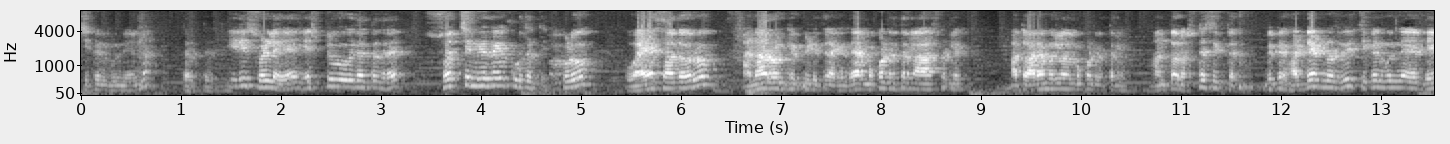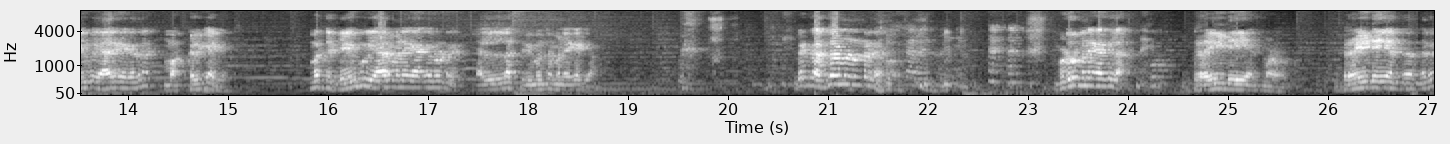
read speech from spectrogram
ಚಿಕನ್ ಗುನ್ಯನ್ನ ತರ್ತದೆ. ಇಡೀ ಸೊಳ್ಳೆ ಎಷ್ಟು ಇದಂತಂದ್ರೆ ಸ್ವಚ್ಛ ನೀರಿನಾಗೆ ಕುಡ್ತೈತಿ ಮಕ್ಕಳು ವಯಸ್ಸಾದವರು ಅನಾರೋಗ್ಯ ಪೀಡಿತರಾಗಿದ್ದಾರೆ. ಯಾರು ಮಕ್ಕೊಂಡಿರ್ತಾರಲ್ಲ ಹಾಸ್ಪಿಟ್ಲಿಗೆ ಅಥವಾ ಆರಾಮಿಲ್ಲ ಮಕ್ಕೊಂಡಿರ್ತಾರಲ್ಲ ಅಂಥವ್ರು ಅಷ್ಟೇ ಸಿಗ್ತಾರೆ. ಬೇಕಾದ್ರೆ ಹಡ್ಡಾಡ್ ನೋಡ್ರಿ ಚಿಕನ್ ಗುನ್ನೆ ಡೆಂಗು ಯಾರಿಗೆ ಆಗಂದ್ರೆ ಮಕ್ಕಳಿಗೆ ಆಗೈತೆ ಮತ್ತೆ ಡೆಂಗು ಯಾರ ಮನೆಗೆ ಆಗ ನೋಡ್ರಿ, ಎಲ್ಲ ಶ್ರೀಮಂತ ಮನೆಗೆ ಆಗ್ಯಾವ ಬೇಕಾದ್ರೆ ಅಬ್ಸರ್ವ್ ನೋಡ್ರಿ ಬಡವ್ರ ಮನೆಗೆ ಆಗಿಲ್ಲ. ಡ್ರೈ ಡೇ ಅಂತ ಮಾಡ್ಬೇಕು. ಡ್ರೈ ಡೇ ಅಂತಂದ್ರೆ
